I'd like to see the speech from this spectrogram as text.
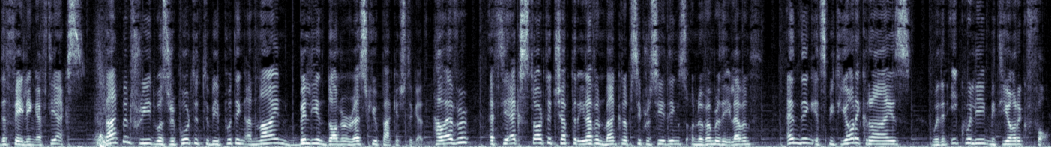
the failing FTX. Bankman Fried was reported to be putting a $9 billion rescue package together. However, FTX started Chapter 11 bankruptcy proceedings on November the 11th, ending its meteoric rise with an equally meteoric fall.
